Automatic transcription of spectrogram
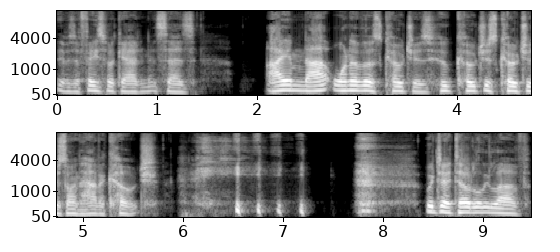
It was a Facebook ad and it says, I am not one of those coaches who coaches coaches on how to coach. Which I totally love.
